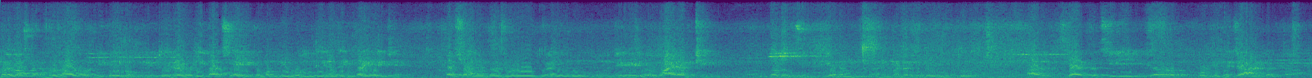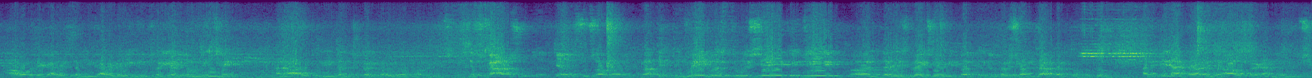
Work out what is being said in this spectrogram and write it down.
મળવા માટે હોલા ઉપર દીકરી મોકલી. તો એ રડતી પાછી આવી, તો મમ્મી બોલતી નથી પડી રહી છે. પછી આ લોકો જોયું તો એનું જે વાયરથી ગળું ચૂકી અને મદદ કર્યું હતું. ત્યાર પછી પોલીસને જાણ કરતા આ વખતે કાર્યક્રમની કાર્યવાહીની ફરિયાદ નોંધી છે અને આરોપીની ધરપકડ કરવામાં આવી છે. કારણ શું છે? અત્યારે શું સાંભળ્યું પ્રાથમિક મેઇન વસ્તુ છે કે જે નરેશભાઈ છે એની પત્ની પર શંકા કરતો હતો અને એના કારણે આ પરિણામ બન્યું છે.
